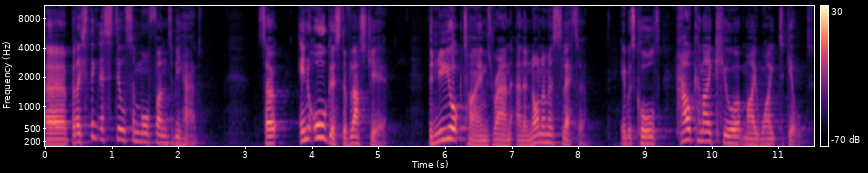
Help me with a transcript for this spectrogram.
Uh, but I think there's still some more fun to be had. So, in August of last year, the New York Times ran an anonymous letter. It was called How Can I Cure My White Guilt?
